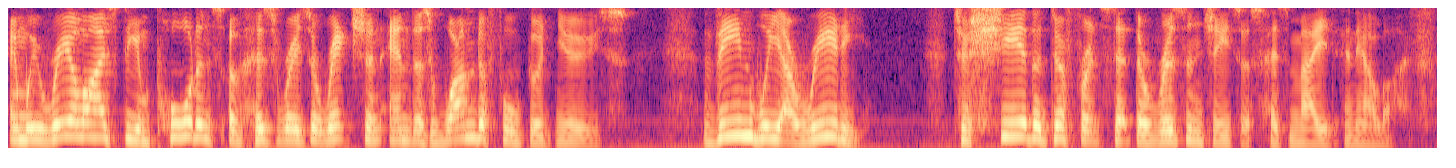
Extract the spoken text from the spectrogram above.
and we realize the importance of his resurrection and this wonderful good news, then we are ready to share the difference that the risen Jesus has made in our life.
